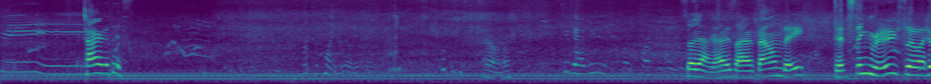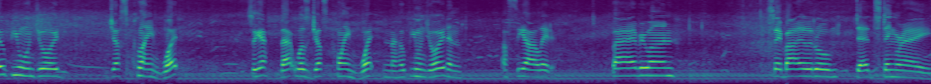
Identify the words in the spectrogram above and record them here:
tree. Tired of this. What's the point, really? I don't know. Too bad we didn't like park. So yeah, guys, I found a dead stingray. So I hope you enjoyed just plain what. So yeah, that was just plain what, and I hope you enjoyed. And I'll see y'all later. Bye, everyone. Say bye, little dead stingray.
